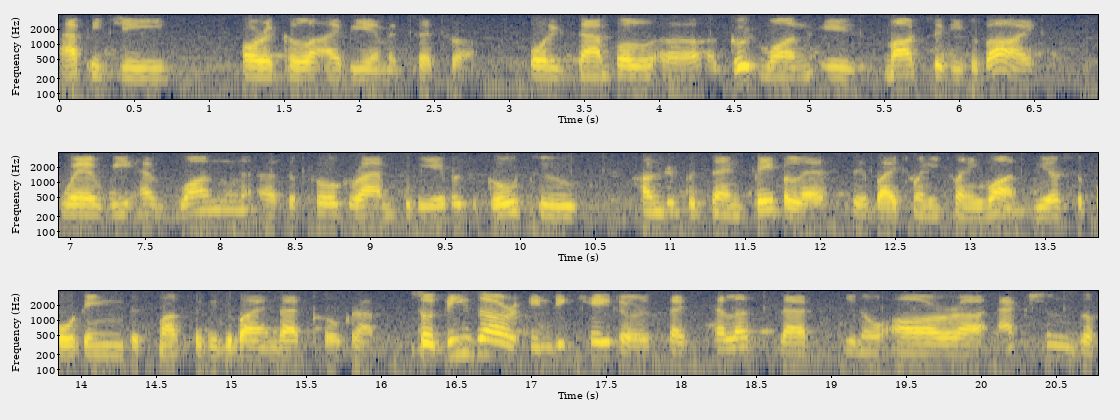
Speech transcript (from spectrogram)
Apigee, Oracle, IBM, etc. For example, uh, a good one is Smart City Dubai, where we have won uh, the program to be able to go to 100% paperless by 2021. We are supporting the Smart City Dubai in that program. So these are indicators that tell us that you know our uh, actions of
